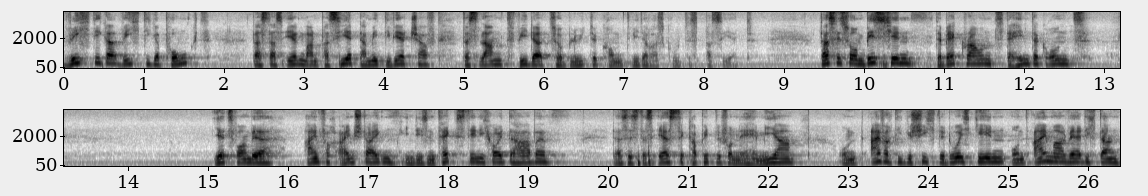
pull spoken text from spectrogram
wichtiger, wichtiger Punkt, dass das irgendwann passiert, damit die Wirtschaft, das Land wieder zur Blüte kommt, wieder was Gutes passiert. Das ist so ein bisschen der Background, der Hintergrund. Jetzt wollen wir einfach einsteigen in diesen Text, den ich heute habe. Das ist das erste Kapitel von Nehemia und einfach die Geschichte durchgehen und einmal werde ich dann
